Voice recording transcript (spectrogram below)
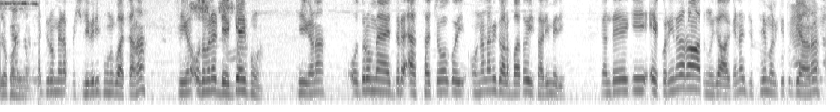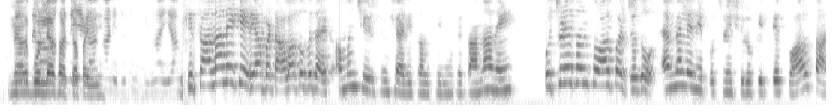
ਲਿਖਾਉਣੀ ਆ। ਜਦੋਂ ਮੇਰਾ ਪਿਛਲੀ ਵਾਰੀ ਫੋਨ ਗਵਾਚਾ ਨਾ ਠੀਕ ਹੈ ਨਾ ਉਦੋਂ ਮੇਰਾ ਡਿੱਗ ਗਿਆ ਸੀ ਫੋਨ ਠੀਕ ਹੈ ਨਾ। ਉਧਰੋਂ ਮੈਂ ਇੱਧਰ ਐਸਐਚਓ ਕੋਈ ਉਹਨਾਂ ਨਾਲ ਵੀ ਗੱਲਬਾਤ ਹੋਈ ਸਾਰੀ ਮੇਰੀ। ਕਹਿੰਦੇ ਕਿ ਇੱਕ ਵਾਰੀ ਨਾ ਰਾਤ ਨੂੰ ਜਾ ਕੇ ਨਾ ਜਿੱਥੇ ਮਲਕੀ ਤੂੰ ਗਿਆ ਨਾ ਮੈਂ ਤਾਂ ਬੋਲਿਆ ਸੱਚਾ ਭਾਈ। ਕਿਸਾਨਾਂ ਨੇ ਘੇਰਿਆ ਬਟਾਲਾ ਤੋਂ ਵਿਧਾਇਕ ਅਮਨਸ਼ੀਰ ਸਿੰਘ ਸ਼ਹਿਰੀ ਕਲਸੀ ਨੂੰ। ਕਿਸਾਨਾਂ ਨੇ ਪੁੱਛਣੇ ਸਨ ਸਵਾਲ ਪਰ ਜਦੋਂ ਐਮਐਲਏ ਨੇ ਪੁੱਛਣੇ ਸ਼ੁਰੂ ਕੀਤੇ ਸਵਾਲ ਤਾਂ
